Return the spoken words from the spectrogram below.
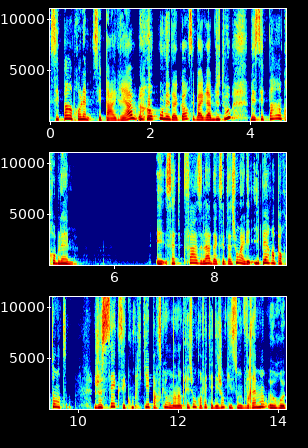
c'est pas un problème. C'est pas agréable, on est d'accord, c'est pas agréable du tout, mais c'est pas un problème. Et cette phase-là d'acceptation, elle est hyper importante. Je sais que c'est compliqué parce qu'on a l'impression qu'en fait, il y a des gens qui sont vraiment heureux,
